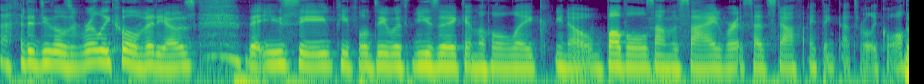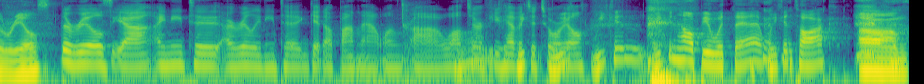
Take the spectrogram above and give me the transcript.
how to do those really cool videos that you see people do with music and the whole like you know bubbles on the side where it said stuff. I think that's really cool. The reels. The reels, yeah. I need to. I really need to get up on that one, uh, Walter. if you have a tutorial, we, we can we can help you with that. We can talk. Um,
